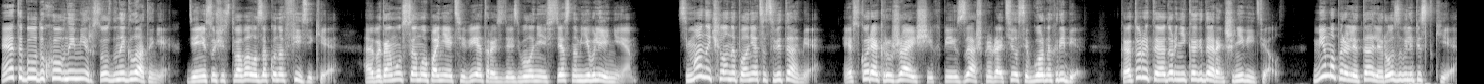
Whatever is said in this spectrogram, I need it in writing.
Это был духовный мир, созданный Глатани, где не существовало законов физики, а потому само понятие ветра здесь было неестественным явлением. Тьма начала наполняться цветами, и вскоре окружающий их пейзаж превратился в горный хребет, который Теодор никогда раньше не видел. Мимо пролетали розовые лепестки,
